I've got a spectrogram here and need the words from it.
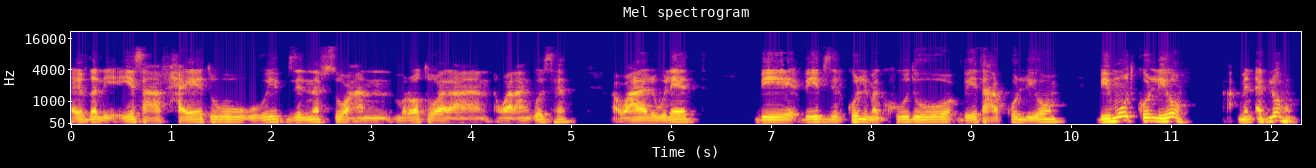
هيفضل يسعى في حياته ويبذل نفسه عن مراته ولا عن ولا عن جوزها أو على الولاد. بيبذل كل مجهوده بيتعب كل يوم. بيموت كل يوم من أجلهم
